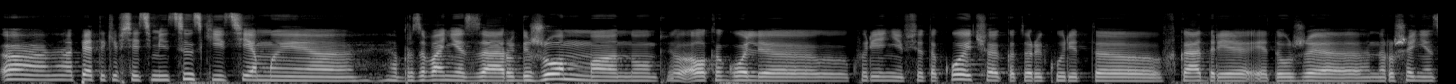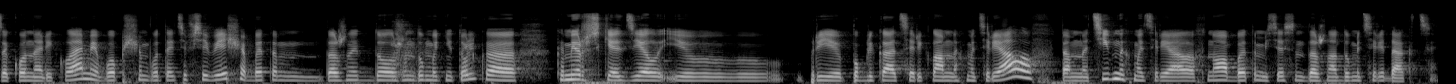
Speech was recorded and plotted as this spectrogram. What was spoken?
опять-таки все эти медицинские темы, э, образование за рубежом, э, ну, алкоголь, э, курение, все такое. Человек, который курит в кадре, это уже нарушение закона о рекламе. В общем, вот эти все вещи, об этом должны, должен думать не только коммерческий отдел и при публикации рекламных материалов, там нативных материалов, но об этом, естественно, должна думать и редакция.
